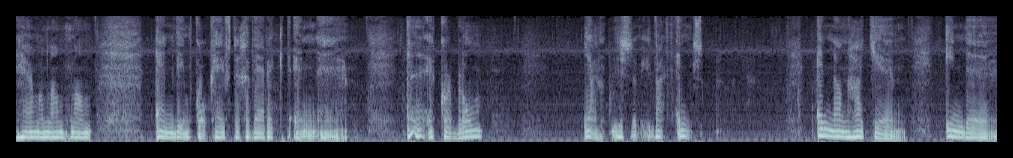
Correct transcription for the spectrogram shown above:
Herman Landman. En Wim Kok heeft er gewerkt. En eh Cor Blom. Ja, dus... En, en dan had je in de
